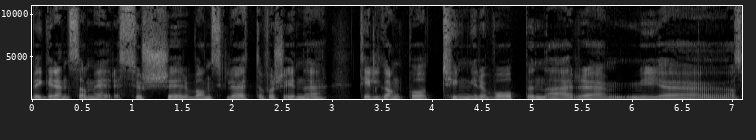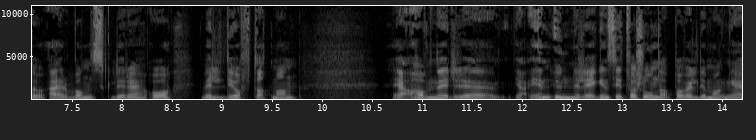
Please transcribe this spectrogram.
begrensa med ressurser, vanskelig å etterforsyne. Tilgang på tyngre våpen er eh, mye Altså er vanskeligere, og veldig ofte at man ja, havner eh, ja, i en underlegen situasjon da, på veldig mange,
